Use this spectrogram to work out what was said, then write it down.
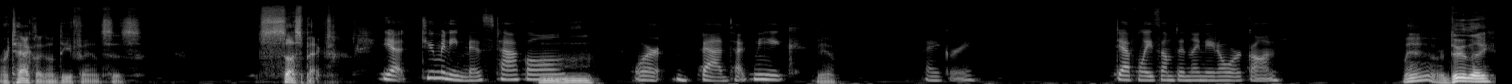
our tackling on defense is suspect. Yeah, too many missed tackles Mhm. or bad technique. Yeah. I agree. Definitely something they need to work on. Yeah, or do they?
